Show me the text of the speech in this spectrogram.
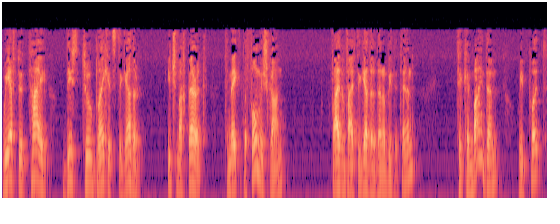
We have to tie these two blankets together, each machberet, to make the full mishkan, five and five together, that'll be the ten. To combine them, we put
